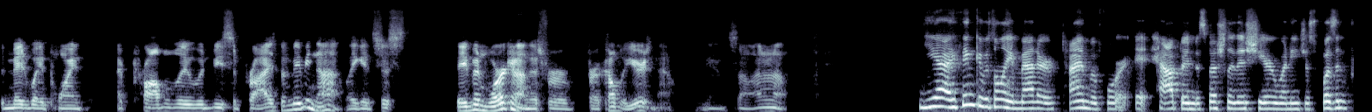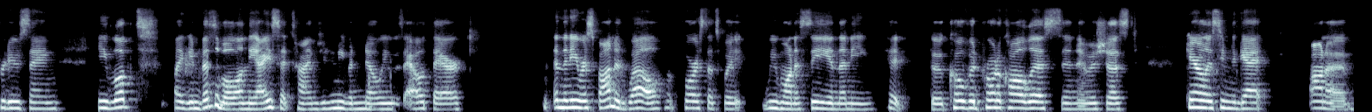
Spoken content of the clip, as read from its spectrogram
the midway point, I probably would be surprised, but maybe not. Like it's just they've been working on this for for a couple years now, so I don't know. Yeah, I think it was only a matter of time before it happened, especially this year when he just wasn't producing. He looked like invisible on the ice at times. You didn't even know he was out there. And then he responded well. Of course, that's what we want to see. And then he hit the COVID protocol list, and it was just can't really seem to get on a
